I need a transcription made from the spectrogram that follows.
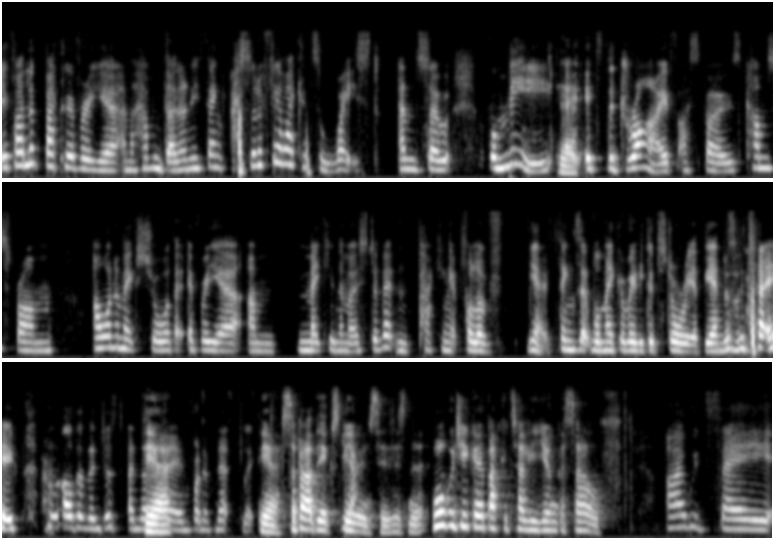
If I look back over a year and I haven't done anything, I sort of feel like it's a waste. And so for me, yeah. it's the drive, I suppose, comes from I want to make sure that every year I'm making the most of it and packing it full of you know things that will make a really good story at the end of the day rather than just another yeah. day in front of netflix yeah it's about the experiences yeah. isn't it what would you go back and tell your younger self i would say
